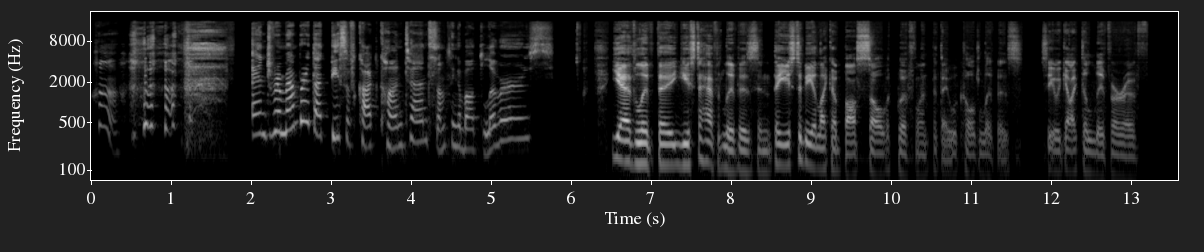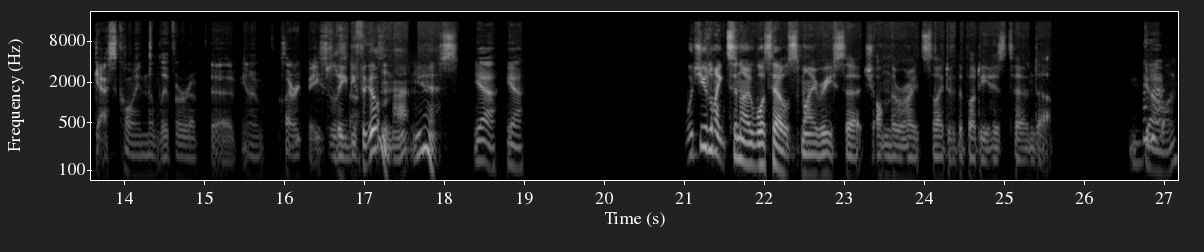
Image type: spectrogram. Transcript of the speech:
Huh. and remember that piece of cut content, something about livers? Yeah, the liv- they used to have livers, and they used to be like a boss soul equivalent, but they were called livers. So you would get like the liver of Gascoigne, the liver of the you know cleric beast. and Completely stuff. forgotten that, yes. Yeah, yeah. Would you like to know what else my research on the right side of the body has turned up? Go Mhm. on.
